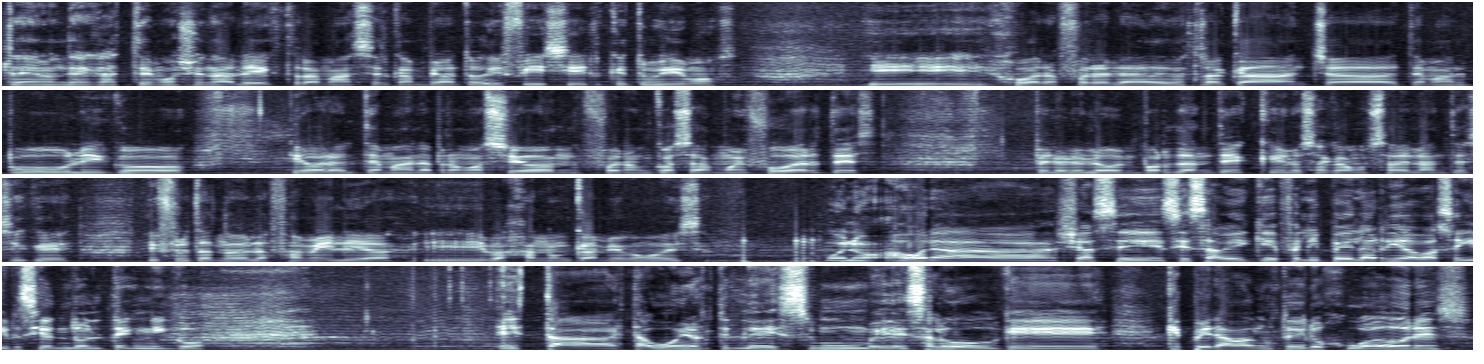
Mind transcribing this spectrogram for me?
tener un desgaste emocional extra, más el campeonato difícil que tuvimos y jugar afuera de nuestra cancha, el tema del público y ahora el tema de la promoción, fueron cosas muy fuertes. Pero lo, importante es que lo sacamos adelante, así que disfrutando de la familia y bajando un cambio, como dicen. Bueno, ahora ya se, se sabe que Felipe de la Riva va a seguir siendo el técnico está, está bueno, es, es algo que, esperaban ustedes los jugadores.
